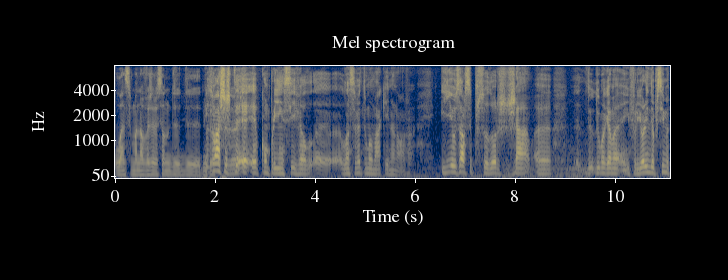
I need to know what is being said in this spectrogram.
lança uma nova geração de, de Mas tu achas que é, é compreensível uh, o lançamento de uma máquina nova e usar-se processadores já uh, de, de uma gama inferior, ainda por cima,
